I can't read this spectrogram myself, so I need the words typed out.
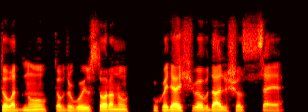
то в одну, то в другую сторону уходящего вдаль шоссе.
